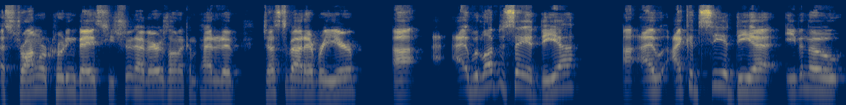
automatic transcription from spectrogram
a strong recruiting base. He should have Arizona competitive just about every year. Uh, I, would love to say Adia. I, I I could see Adia, even though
